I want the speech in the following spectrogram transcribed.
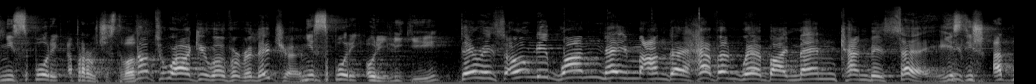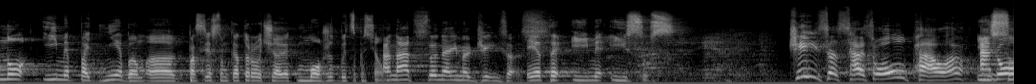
Не спорить о пророчествах. Не спорить о религии. Есть лишь одно имя под небом, э, посредством которого человек может быть спасен. Это имя Иисус. Иисус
